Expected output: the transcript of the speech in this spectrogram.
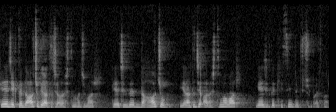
Gelecekte daha çok yaratıcı araştırmacı var. Gelecekte daha çok yaratıcı araştırma var. Gelecekte kesinlikle Future Byte var.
